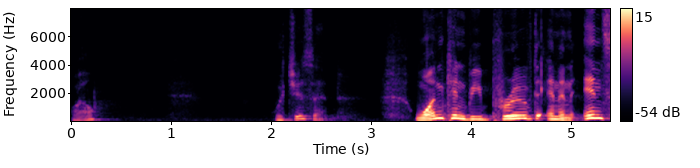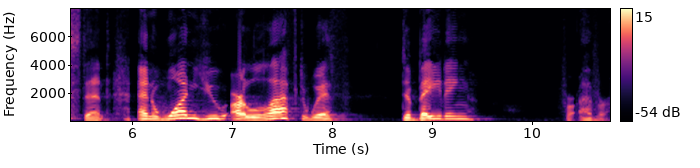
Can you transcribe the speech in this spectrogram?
Well, which is it? One can be proved in an instant, and one you are left with debating forever.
